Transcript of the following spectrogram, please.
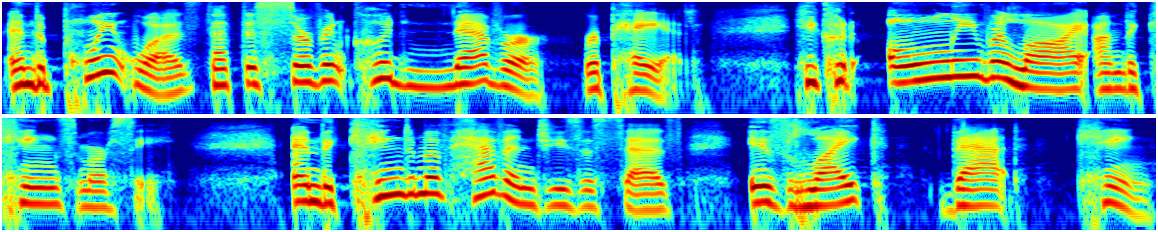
And the point was that the servant could never repay it. He could only rely on the king's mercy. And the kingdom of heaven, Jesus says, is like that king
